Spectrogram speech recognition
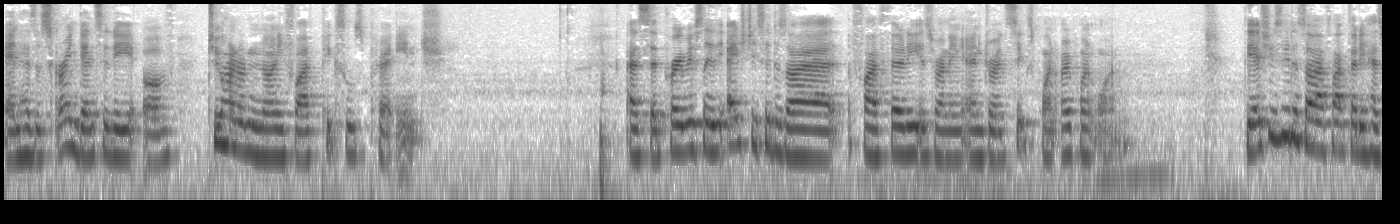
and has a screen density of 295 pixels per inch. As said previously, the HTC Desire 530 is running Android 6.0.1. The HTC Desire 530 has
